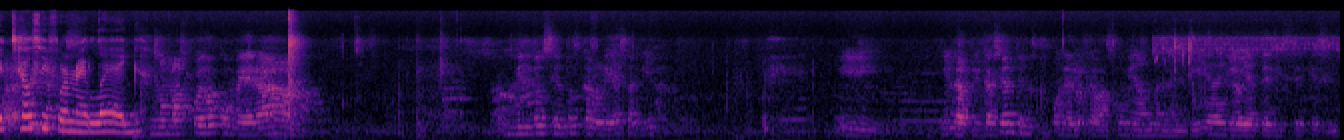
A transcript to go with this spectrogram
It's healthy for my leg. Nomás puedo comer a 1200 calorías al día. Y en la aplicación tienes que poner lo que vas comiendo en el día y luego ya te dice que sí.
